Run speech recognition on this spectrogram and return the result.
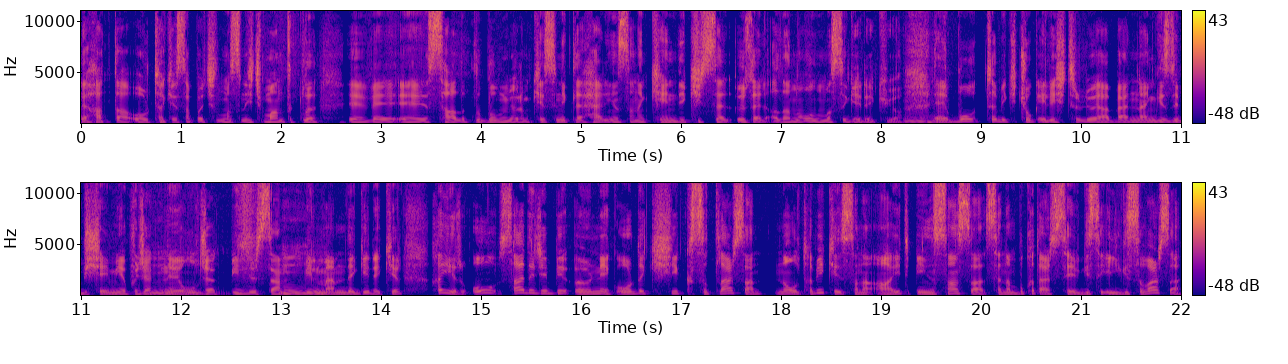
ve hatta ortak hesap açılmasını hiç mantıklı e, ve e, sağlıklı bulmuyorum. Kesinlikle her insanın kendi kişisel özel alanı olması gerekiyor. E, bu tabii ki çok eleştiriliyor. Ya benden gizli bir şey mi yapacak? Ne olacak bildirsem, bilmem de gerekir. Hayır, o sadece bir örnek. Orada kişiyi kısıtlarsan ne olur? Tabii ki sana ait bir insansa, sana bu kadar sevgisi, ilgisi varsa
